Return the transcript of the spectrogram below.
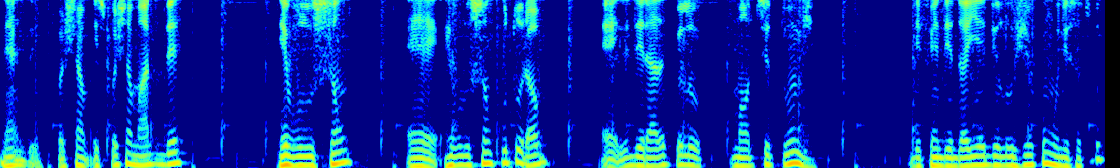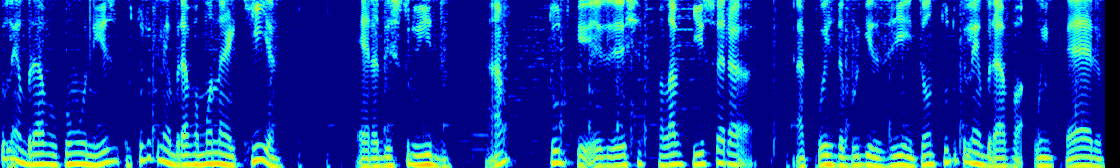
Né? Isso foi chamado de Revolução, é, Revolução Cultural, é, liderada pelo Mao Tse Tung, defendendo aí a ideologia comunista. Tudo que lembrava o comunismo, tudo que lembrava a monarquia era destruído, tá? Tudo que ele falava que isso era a coisa da burguesia, então tudo que lembrava o império,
